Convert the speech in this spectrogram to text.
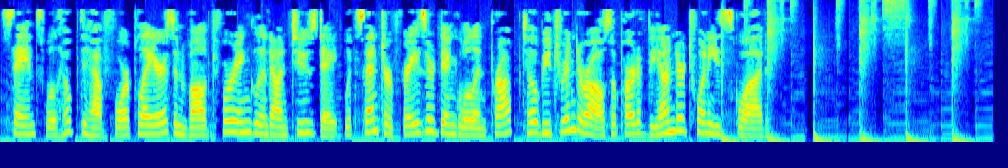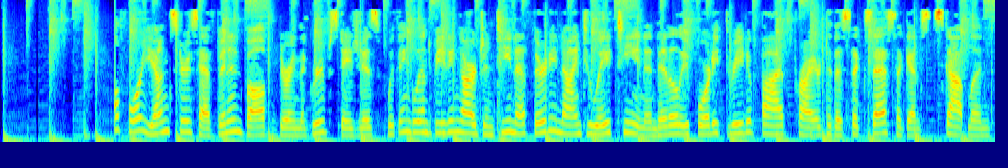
Saints will hope to have four players involved for England on Tuesday, with centre Fraser Dingwall and prop Toby Trinder also part of the under-20s squad. All four youngsters have been involved during the group stages, with England beating Argentina 39-18 and Italy 43-5 prior to the success against Scotland.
